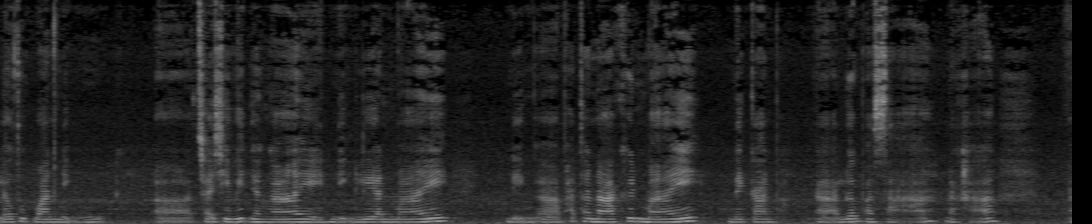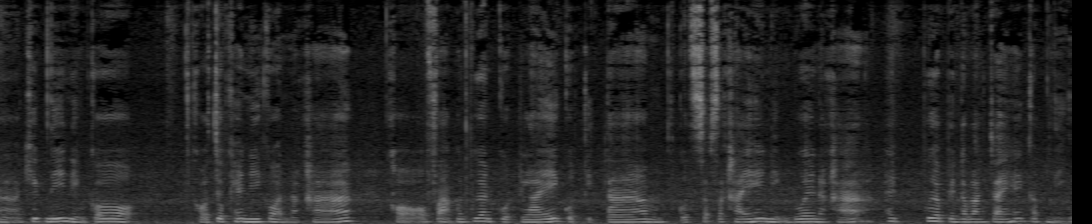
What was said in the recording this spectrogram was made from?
แล้วทุกวันหนิงใช้ชีวิตยังไง หนิงเรียนไหมหนิงพัฒนาขึ้นไหมในการเรื่องภาษานะคะคลิปนี้หนิงก็ขอจบแค่นี้ก่อนนะคะ ขอฝากเพื่อนๆ กดไลค์ กดติดตาม กด subscribe ให้หนิงด้วยนะคะ ให้เพื่อเป็นกำลังใจให้กับหนิง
